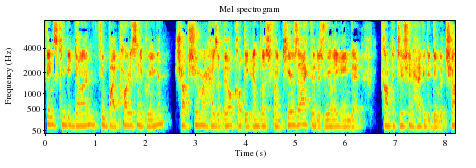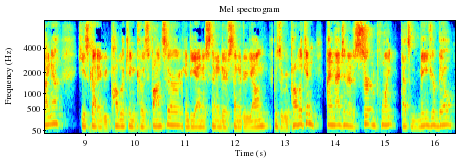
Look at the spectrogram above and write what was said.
things can be done through bipartisan agreement. Chuck Schumer has a bill called the Endless Frontiers Act that is really aimed at competition having to do with China. He's got a Republican co sponsor, Indiana Senator, Senator Young, who's a Republican. I imagine at a certain point, that's a major bill,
